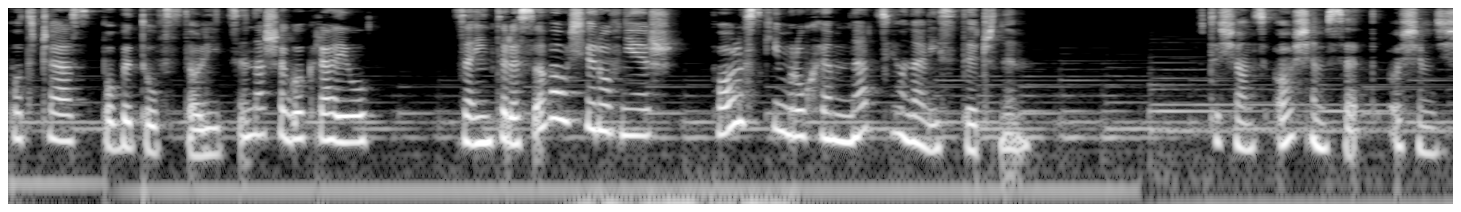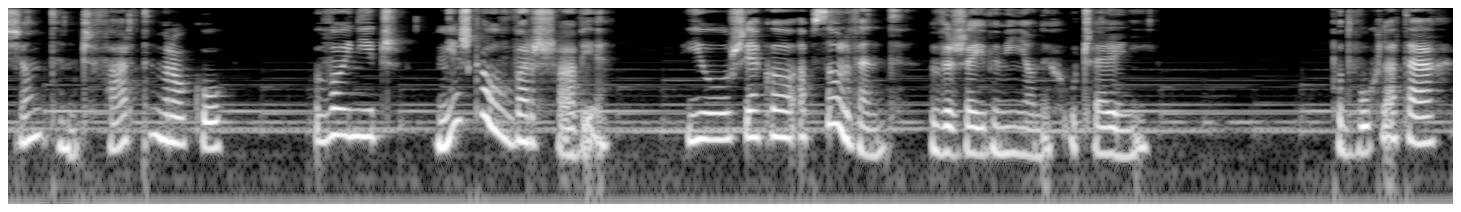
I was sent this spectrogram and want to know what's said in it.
Podczas pobytu w stolicy naszego kraju zainteresował się również polskim ruchem nacjonalistycznym. W 1884 roku Wojnicz mieszkał w Warszawie już jako absolwent wyżej wymienionych uczelni. Po dwóch latach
